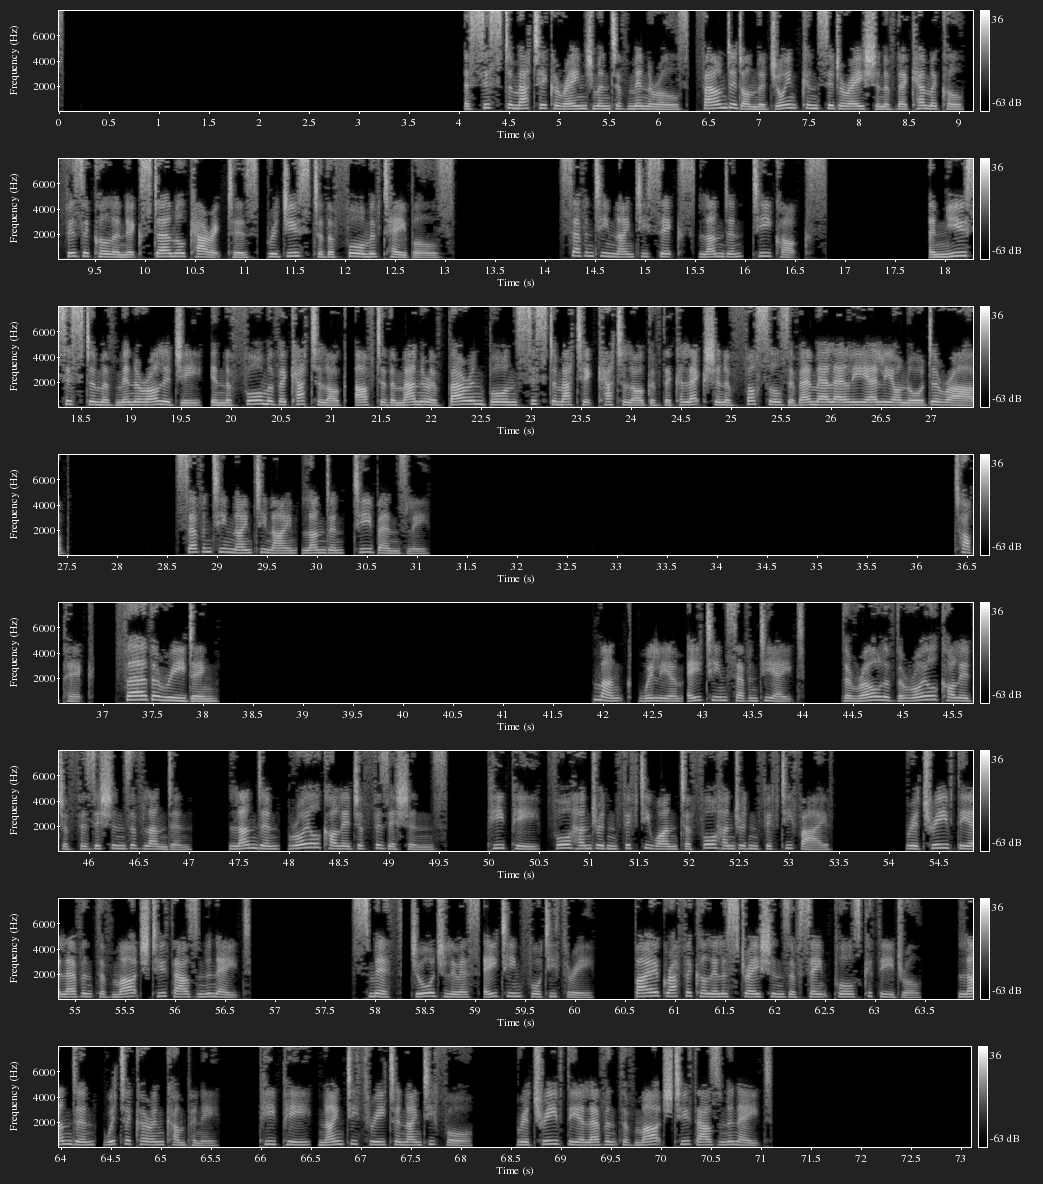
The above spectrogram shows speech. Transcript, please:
A systematic arrangement of minerals, founded on the joint consideration of their chemical, physical and external characters, reduced to the form of tables. 1796 London, T. Cox a new system of mineralogy, in the form of a catalogue, after the manner of Baron Born's systematic catalogue of the collection of fossils of MLLE Eleonore de Raab. 1799 London, T. Bensley. Further reading Munk, William 1878. The Roll of the Royal College of Physicians of London. London, Royal College of Physicians. pp. 451–455. Retrieved the 11th of March 2008. Smith, George Lewis 1843. Biographical Illustrations of St Paul's Cathedral. London, Whitaker and Company. pp. 93–94. Retrieved the 11th of March 2008.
